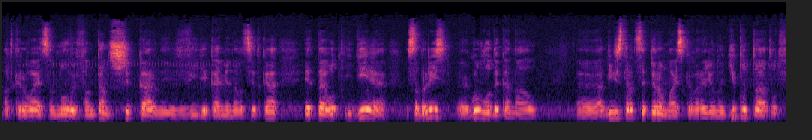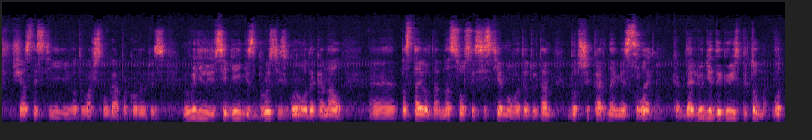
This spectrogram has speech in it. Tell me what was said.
открывается новый фонтан, шикарный в виде каменного цветка. Это вот идея, собрались э, горводоканал, э, администрация Первомайского района, депутат, вот в частности, вот ваш слуга покорный. То есть мы выделили все деньги, сбросились, горводоканал э, поставил там насосы, систему вот эту, и там вот шикарное место. Сегодня. Вот, когда люди договорились, при том, вот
